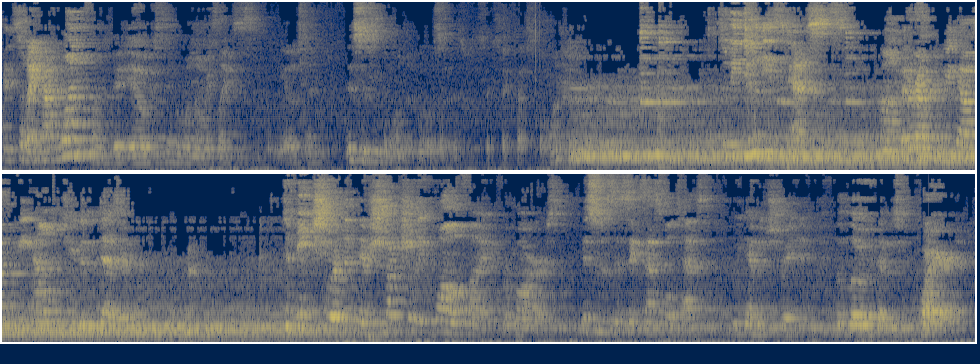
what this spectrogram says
and so I have one fun video, because everyone always likes to see videos, and this isn't the one that blows up. This was a successful one. So we do these tests um, at around 3,000 feet altitude in the desert to make sure that they're structurally qualified for Mars. This was a successful test. We demonstrated the load that was required.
